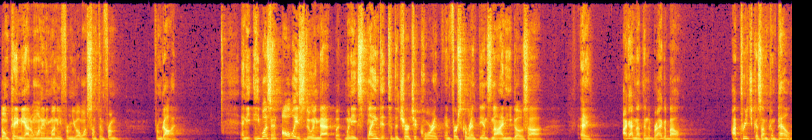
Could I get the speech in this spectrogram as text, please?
Don't pay me. I don't want any money from you. I want something from, from God. And he, he wasn't always doing that, but when he explained it to the church at Corinth in 1 Corinthians 9, he goes, uh, Hey, I got nothing to brag about. I preach because I'm compelled.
